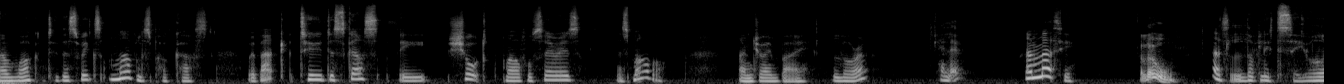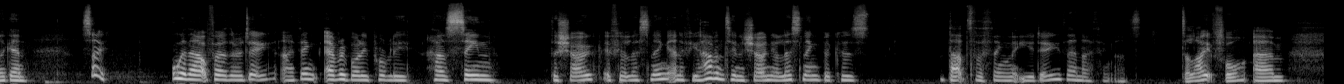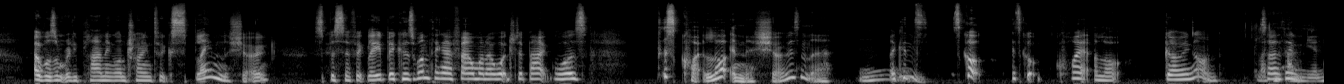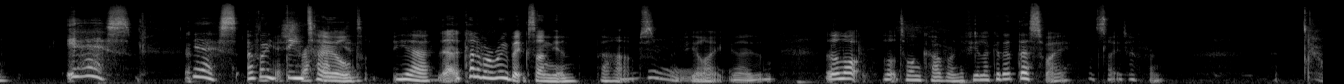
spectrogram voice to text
and welcome to this week's Marvelous podcast. We're back to discuss the short Marvel series, Miss Marvel. I'm joined by Laura Hello. and Matthew. Hello. It's lovely to see you all again. So, without further ado, I think everybody probably has seen the show if you're listening, and if you haven't seen a show and you're listening because that's the thing that you do, then I think that's delightful. Um, I wasn't really planning on trying to explain the show specifically because one thing I found when I watched it back was there's quite a lot in this show, isn't there? Like it's mm. it's got it's got quite a lot going on. Like so an I think onion. Yes, yes, a very Like a Shrek detailed, yeah, kind of a Rubik's onion, perhaps, if you hmm. like. You know, there's a lot, lot to uncover, and if you look at it this way, it's slightly different.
